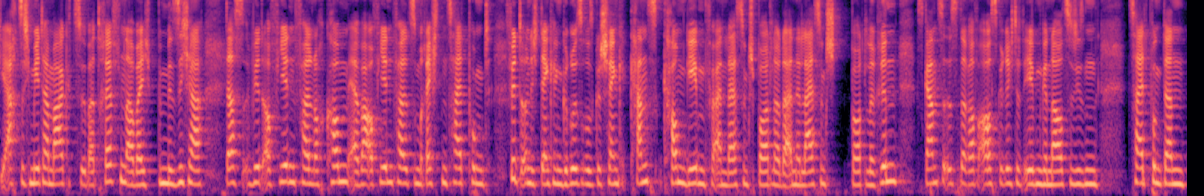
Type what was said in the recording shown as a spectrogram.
die 80-Meter-Marke zu übertreffen. Aber ich bin mir sicher, das wird auf jeden Fall noch kommen. Er war auf jeden Fall zum rechten Zeitpunkt fit und ich denke, ein größeres Geschenk kann es kaum geben für einen Leistungssportler oder eine Leistungssportlerin. Das Ganze ist darauf ausgerichtet, eben genau zu diesem Zeitpunkt dann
